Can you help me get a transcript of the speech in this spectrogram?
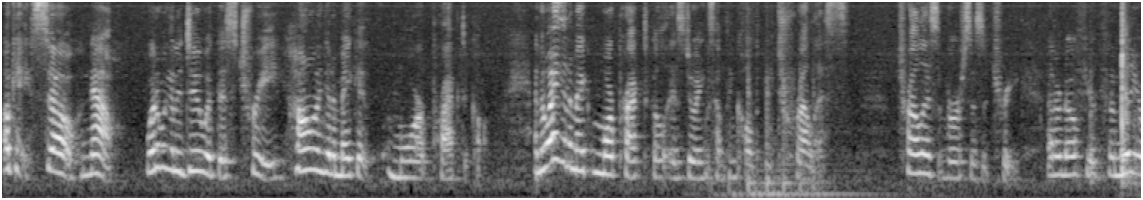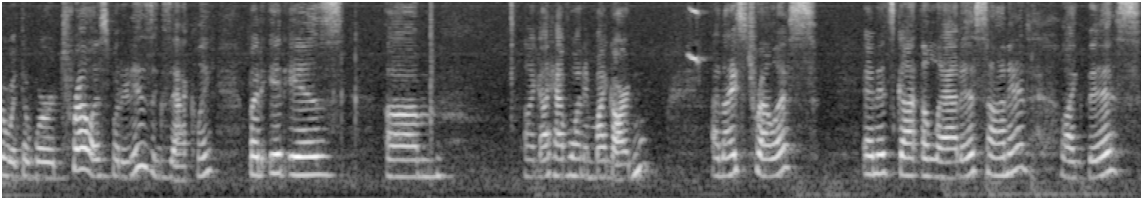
Okay, so now, what are we going to do with this tree? How am I going to make it more practical? And the way I'm going to make it more practical is doing something called a trellis. Trellis versus a tree. I don't know if you're familiar with the word trellis, what it is exactly, but it is um, like I have one in my garden, a nice trellis, and it's got a lattice on it, like this.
